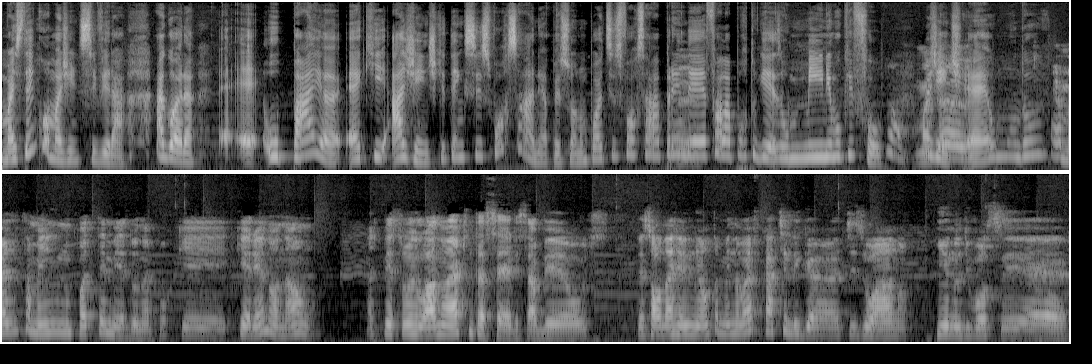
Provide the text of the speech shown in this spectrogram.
Mas tem como a gente se virar. Agora, é, é, o paia é que a gente que tem que se esforçar, né? A pessoa não pode se esforçar a aprender é. a falar português, o mínimo que for. Não, mas, mas, gente, é... é o mundo. É, mas também não pode ter medo, né? Porque, querendo ou não, as pessoas lá não é a quinta série, sabe? O pessoal na reunião também não vai ficar te ligando, te zoando, rindo de você. É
